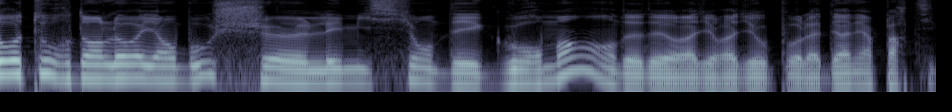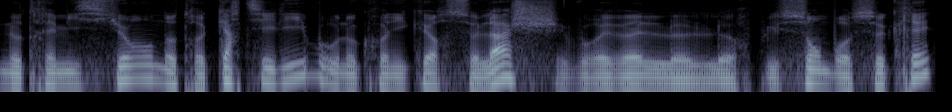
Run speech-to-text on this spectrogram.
De retour dans l'oreille en bouche, euh, l'émission des gourmandes de Radio Radio pour la dernière partie de notre émission, notre quartier libre où nos chroniqueurs se lâchent et vous révèlent leurs plus sombres secrets.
